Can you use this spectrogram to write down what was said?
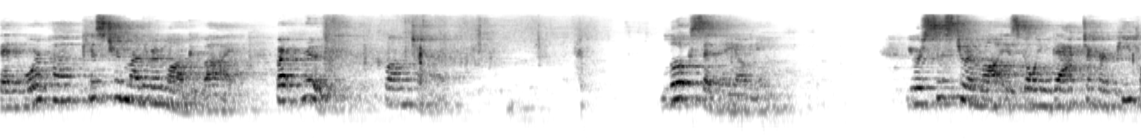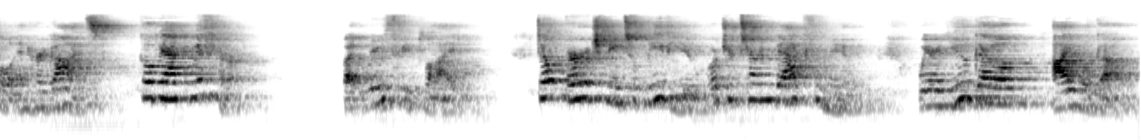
Then Orpah kissed her mother-in-law goodbye, but Ruth clung to her. Look, said Naomi, your sister-in-law is going back to her people and her gods. Go back with her. But Ruth replied, Don't urge me to leave you or to turn back from you. Where you go, I will go,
